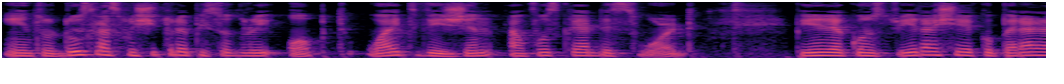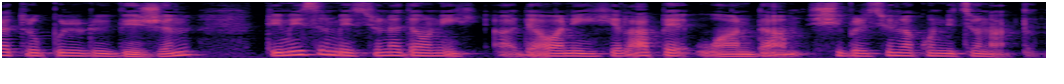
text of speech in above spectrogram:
Introdus la sfârșitul episodului 8, White Vision a fost creat de Sword prin reconstruirea și recuperarea trupului lui Vision, trimis în misiunea de a o anihila pe Wanda și versiunea condiționată.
